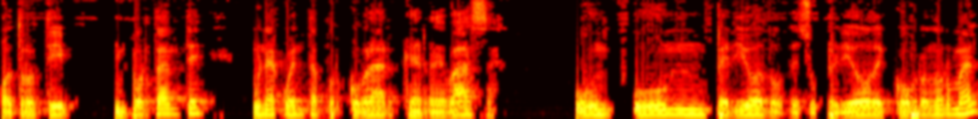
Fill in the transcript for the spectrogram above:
Otro tip importante, una cuenta por cobrar que rebasa un, un periodo de su periodo de cobro normal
